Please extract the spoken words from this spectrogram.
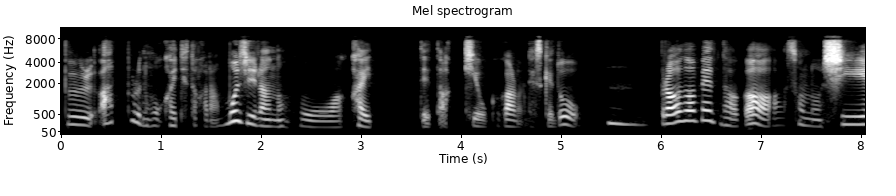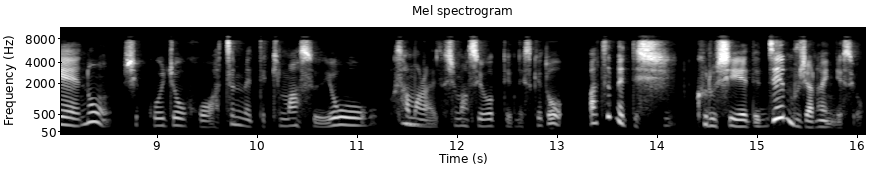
プル、アップルの方書いてたかな、モジラの方は書いてた記憶があるんですけど、うん。ブラウザベンダーがその CA の執行情報を集めてきますよ、サマライズしますよって言うんですけど、集めてしくる CA って全部じゃないんですよ。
